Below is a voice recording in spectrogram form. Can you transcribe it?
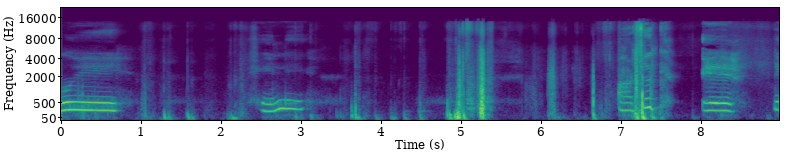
Uy. Şeyli. Artık eee ne,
